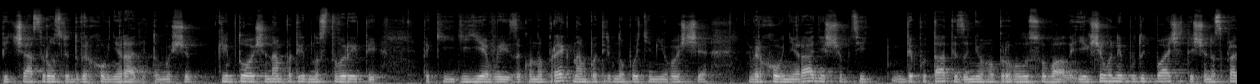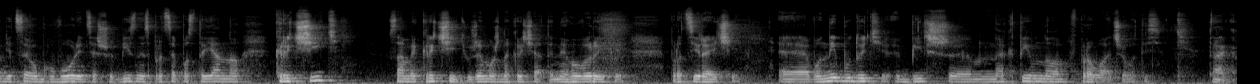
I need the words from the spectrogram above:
під час розгляду Верховній Раді, тому що крім того, що нам потрібно створити такий дієвий законопроект, нам потрібно потім його ще в Верховній Раді, щоб ці депутати за нього проголосували. І якщо вони будуть бачити, що насправді це обговорюється, що бізнес про це постійно кричить, саме кричить, вже можна кричати, не говорити про ці речі. е, Вони будуть більш ем, активно впроваджуватись. Так,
